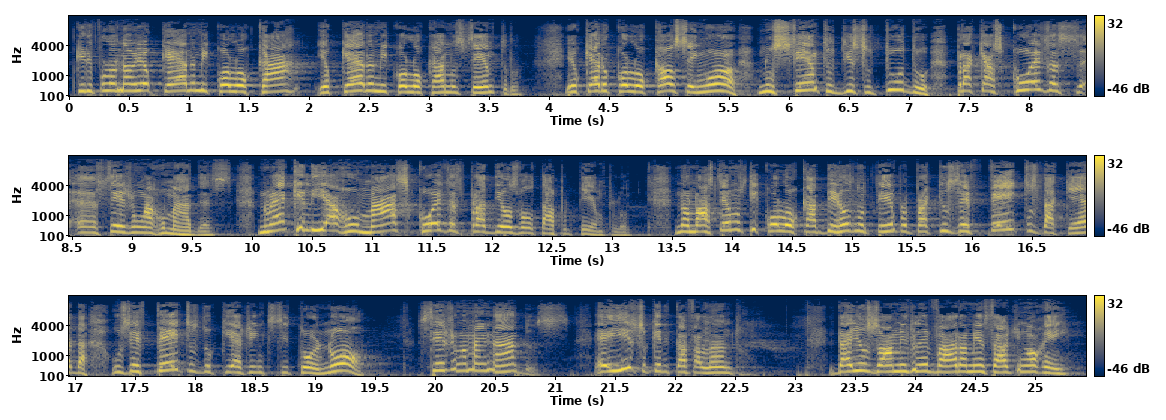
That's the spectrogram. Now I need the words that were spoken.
Porque ele falou: não, eu quero me colocar, eu quero me colocar no centro. Eu quero colocar o Senhor no centro disso tudo para que as coisas eh, sejam arrumadas. Não é que ele ia arrumar as coisas para Deus voltar para o templo. Não, nós temos que colocar Deus no templo para que os efeitos da queda, os efeitos do que a gente se tornou, sejam amainados. É isso que ele está falando. Daí os homens levaram a mensagem ao rei.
